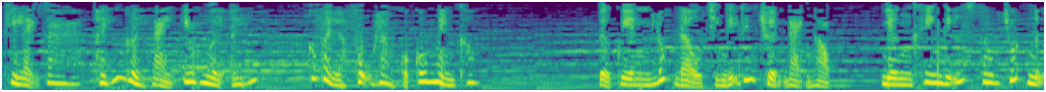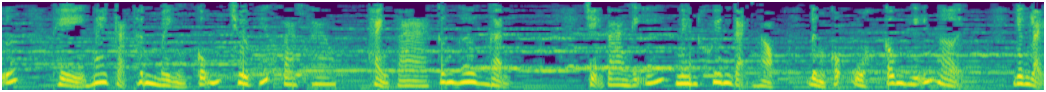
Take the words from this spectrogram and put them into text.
thì lại ra thấy người này yêu người ấy, có phải là phụ lòng của cô mình không? Tử Quyên lúc đầu chỉ nghĩ đến chuyện Đại Ngọc, nhưng khi nghĩ sâu chút nữa thì ngay cả thân mình cũng chưa biết ra sao, thành ra cứ ngơ ngẩn. Chị ta nghĩ nên khuyên Đại Ngọc đừng có uổng công nghĩ ngợi, nhưng lại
